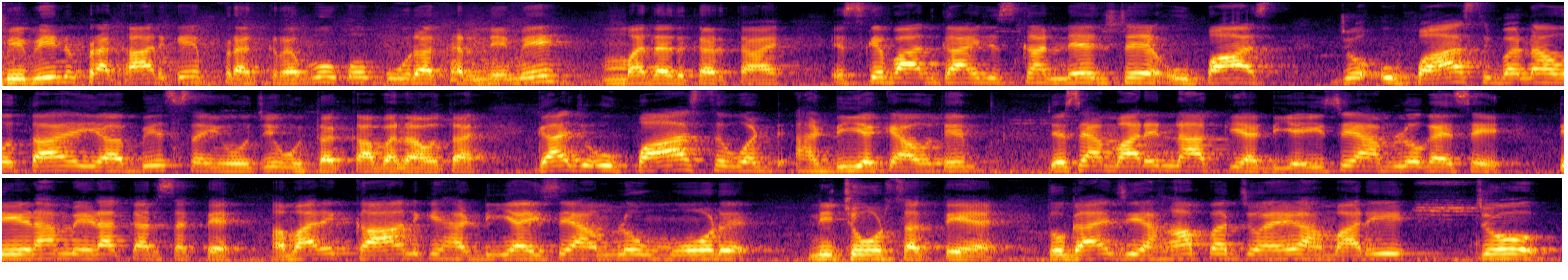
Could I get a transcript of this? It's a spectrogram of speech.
विभिन्न प्रकार के प्रक्रमों को पूरा करने में मदद करता है। इसके बाद गाय जिसका नेक्स्ट है उपास। जो उपास बना होता है, या भी संयोजी उतक का बना होता है। गाय जो उपास हड्डियाँ क्या होते हैं? जैसे हमारे नाक की हड्डी है इसे हम लोग ऐसे टेढ़ा मेढ़ा कर सकते हैं। हमारे कान की हड्डियाँ, इसे हम लोग मोड़ निचोड़ सकते हैं। तो गाय यहाँ पर जो है, हमारी जो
